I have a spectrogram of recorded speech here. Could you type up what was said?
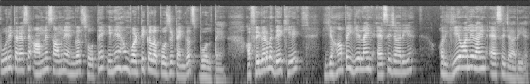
पूरी तरह से आमने सामने एंगल्स होते हैं, इन्हें हम वर्टिकल अपोजिट एंगल्स बोलते हैं। अब फिगर में देखिए, यहाँ पे ये लाइन ऐसे जा रही है, और ये वाली लाइन ऐसे जा रही है।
